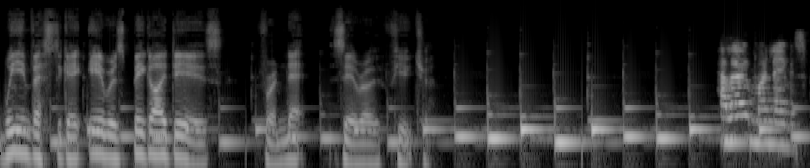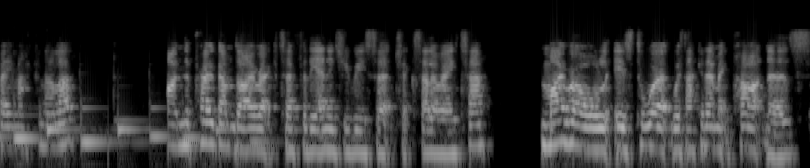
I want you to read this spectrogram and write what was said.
we investigate ERA's big ideas for a net zero future. Hello, my name is Faye McAnulla. I'm the Programme Director for the Energy Research Accelerator. My role is to work with academic partners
